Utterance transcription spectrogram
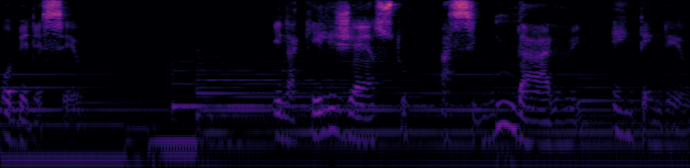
obedeceu. E naquele gesto, a segunda árvore entendeu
